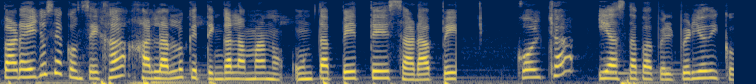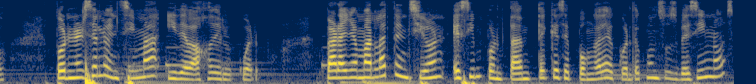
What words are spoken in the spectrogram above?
Para ello se aconseja jalar lo que tenga la mano, un tapete, zarape, colcha y hasta papel periódico, ponérselo encima y debajo del cuerpo. Para llamar la atención es importante que se ponga de acuerdo con sus vecinos.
